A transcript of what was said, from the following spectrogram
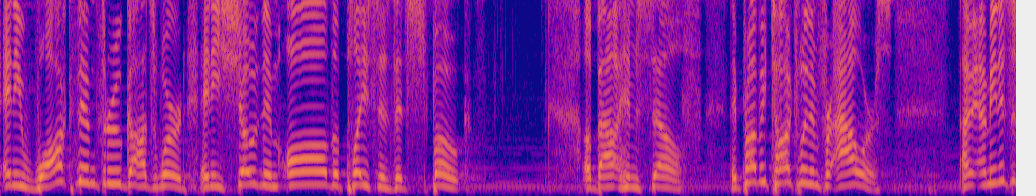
And he walked them through God's word and he showed them all the places that spoke about himself. They probably talked with him for hours. I mean, it's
